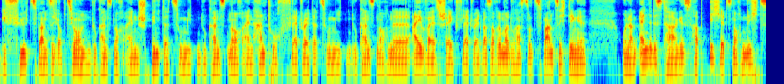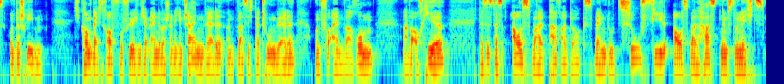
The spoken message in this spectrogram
gefühlt 20 Optionen. Du kannst noch einen Spind dazu mieten, du kannst noch ein Handtuch Flatrate dazu mieten, du kannst noch eine Eiweiß-Shake Flatrate, was auch immer. Du hast so 20 Dinge und am Ende des Tages habe ich jetzt noch nichts unterschrieben. Ich komme gleich drauf, wofür ich mich am Ende wahrscheinlich entscheiden werde und was ich da tun werde und vor allem warum. Aber auch hier, das ist das Auswahlparadox. Wenn du zu viel Auswahl hast, nimmst du nichts.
